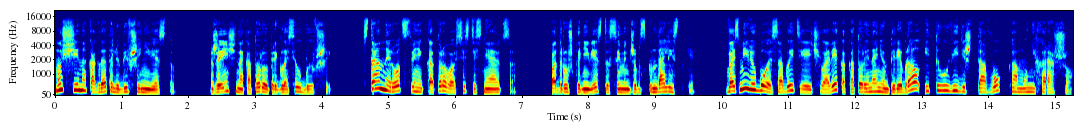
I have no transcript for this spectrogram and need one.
Мужчина, когда-то любивший невесту. Женщина, которую пригласил бывший. Странный родственник, которого все стесняются. Подружка невесты с имиджем скандалистки. Возьми любое событие человека, который на нем перебрал, и ты увидишь того, кому нехорошо.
